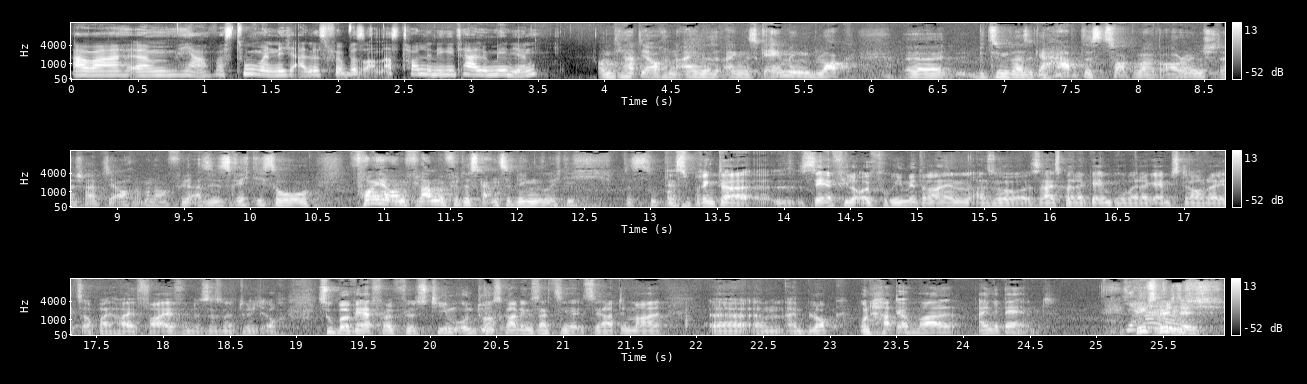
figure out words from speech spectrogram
Aber ähm, ja, was tun wir nicht alles für besonders tolle digitale Medien? Und die hat ja auch ein eigenes, eigenes Gaming-Blog, äh, beziehungsweise gehabt, das Zockwork Orange, da schreibt sie auch immer noch für. Also sie ist richtig so Feuer und Flamme für das ganze Ding, so richtig, das ist super. Ja, sie bringt da sehr viel Euphorie mit rein, also sei es bei der GamePro, bei der GameStar oder jetzt auch bei High Five und das ist natürlich auch super wertvoll fürs Team. Und du hast gerade gesagt, sie, sie hatte mal äh, ähm, einen Blog und hatte auch mal eine Band. Ja, Richtig.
